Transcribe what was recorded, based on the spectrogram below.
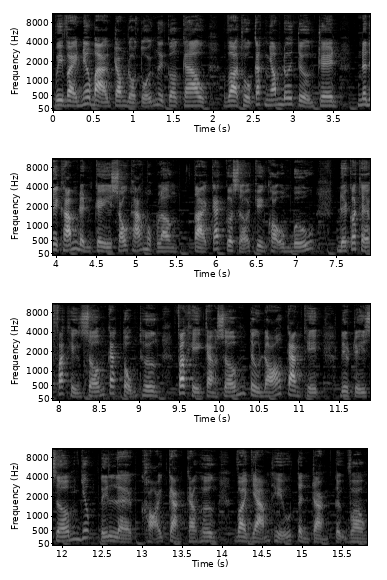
Vì vậy, nếu bạn trong độ tuổi nguy cơ cao và thuộc các nhóm đối tượng trên, nên đi khám định kỳ 6 tháng một lần tại các cơ sở chuyên khoa ung bướu để có thể phát hiện sớm các tổn thương, phát hiện càng sớm, từ đó can thiệp, điều trị sớm giúp tỷ lệ khỏi càng cao hơn và giảm thiểu tình trạng tử vong.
